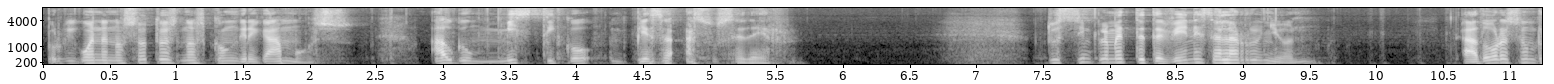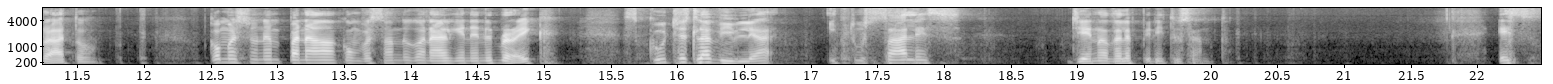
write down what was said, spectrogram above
Porque cuando nosotros nos congregamos, algo místico empieza a suceder Tú simplemente te vienes a la reunión, adoras un rato, comes una empanada conversando con alguien en el break, escuchas la Biblia y tú sales lleno del Espíritu Santo. Es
